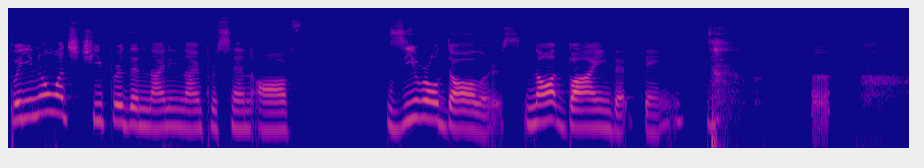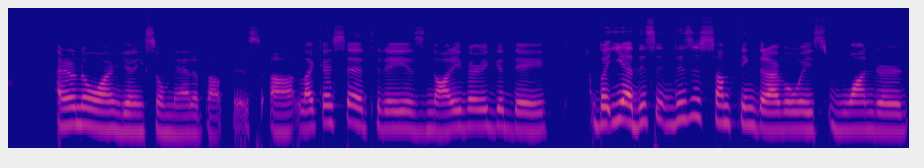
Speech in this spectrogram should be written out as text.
But you know what's cheaper than 99% off? Zero dollars not buying that thing i don't know why i'm getting so mad about this uh, like i said today is not a very good day but yeah, this is this is something that I've always wondered.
